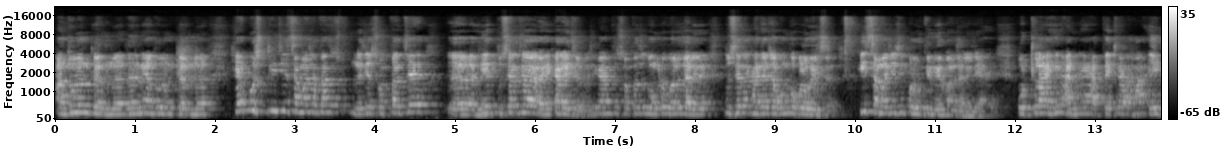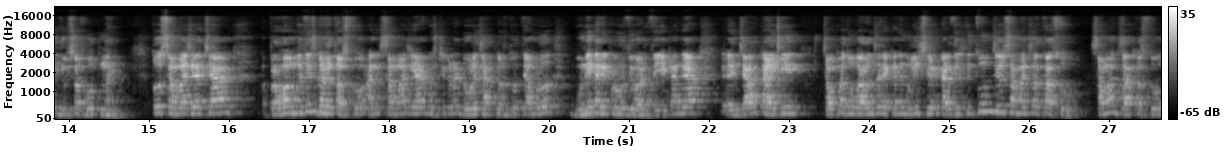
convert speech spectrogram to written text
आंदोलन करणं धरणे आंदोलन करणं ह्या गोष्टी जे समाज आता म्हणजे स्वतःचे हे दुसऱ्याच्या हे करायचं. म्हणजे काय म्हणतात स्वतःचं गोंगडं बोलं झालेलं आहे, दुसऱ्याच्या खात्यात जाऊन मोकळं व्हायचं. ही समाजाची प्रवृत्ती निर्माण झालेली आहे. कुठलाही अन्याय अत्याचार हा एक दिवसात होत नाही. तो समाजाच्या प्रभावामध्येच घडत असतो आणि समाज या गोष्टीकडे डोळे झाक करतो. त्यामुळं गुन्हेगारी प्रवृत्ती वाढते. एखाद्या चार काळकी चौकात उभारून जर एखाद्या मुली छेड काढतील तिथून जे समाज जात असतो समाज जात असतो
